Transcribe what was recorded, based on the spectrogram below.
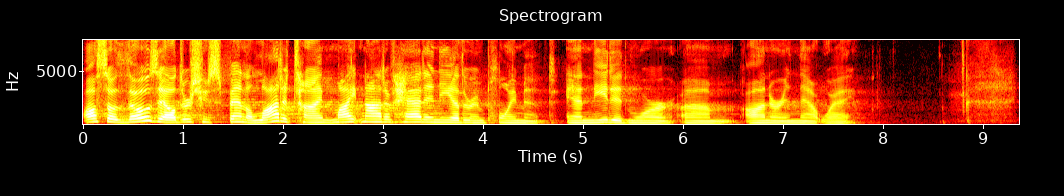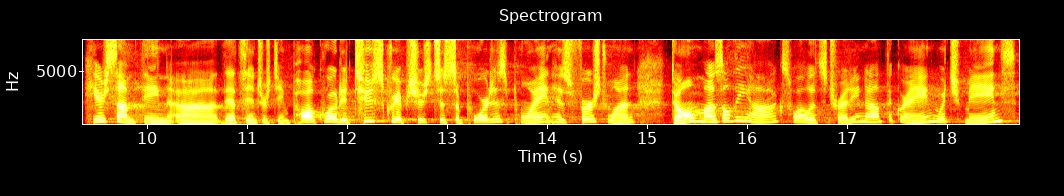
Also, those elders who spent a lot of time might not have had any other employment and needed more um, honor in that way. Here's something uh, that's interesting. Paul quoted two scriptures to support his point. His first one don't muzzle the ox while it's treading out the grain, which means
